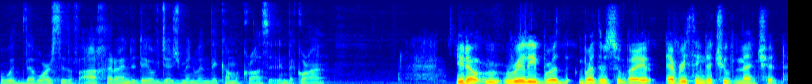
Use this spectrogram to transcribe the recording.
with the verses of Akhirah and the Day of Judgment when they come across it in the Quran? You know, really, brother, brother Zubair, everything that you've mentioned,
